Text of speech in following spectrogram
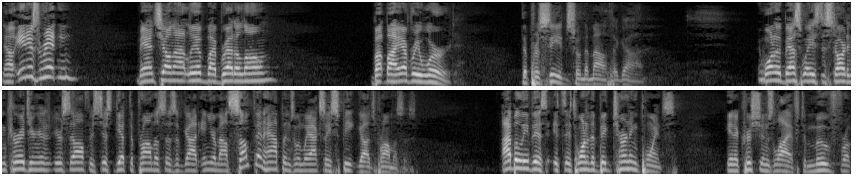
Now it is written, man shall not live by bread alone, but by every word that proceeds from the mouth of God. And one of the best ways to start encouraging yourself is just get the promises of God in your mouth. Something happens when we actually speak God's promises. I believe this, it's, it's one of the big turning points in a Christian's life to move from,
